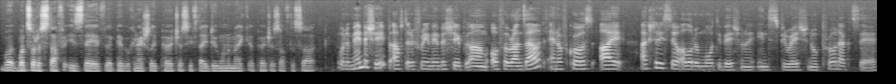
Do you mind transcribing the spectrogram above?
what what sort of stuff is there that people can actually purchase if they do want to make a purchase off the site? Well, the membership, after the free membership um, offer runs out, and of course, I actually sell a lot of motivational, inspirational products there.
